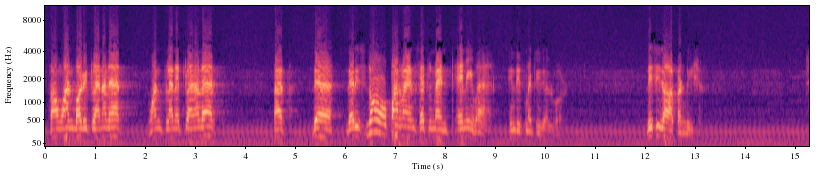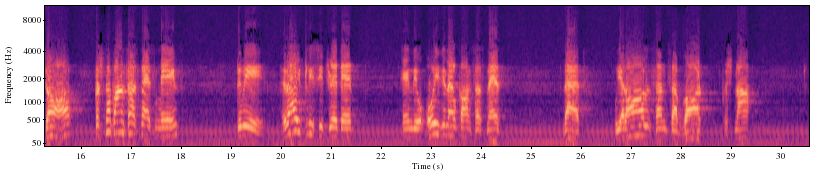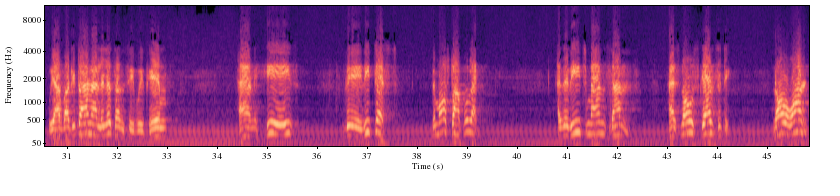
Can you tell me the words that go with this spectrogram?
from one body to another, one planet to another, but there, there is no permanent settlement anywhere in this material world. This is our condition. So, Krishna consciousness means to be rightly situated in the original consciousness that we are all sons of God, Krishna, We have got eternal relationship with Him, and He is the richest, the most opulent. As a rich man's son has no scarcity, no want.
